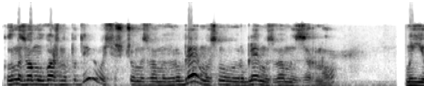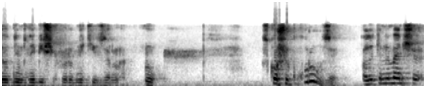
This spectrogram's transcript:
Коли ми з вами уважно подивимося, що ми з вами виробляємо, основу виробляємо з вами зерно. Ми є одним з найбільших виробників зерна. Ну, скорше кукурудзи, але тим не менше,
